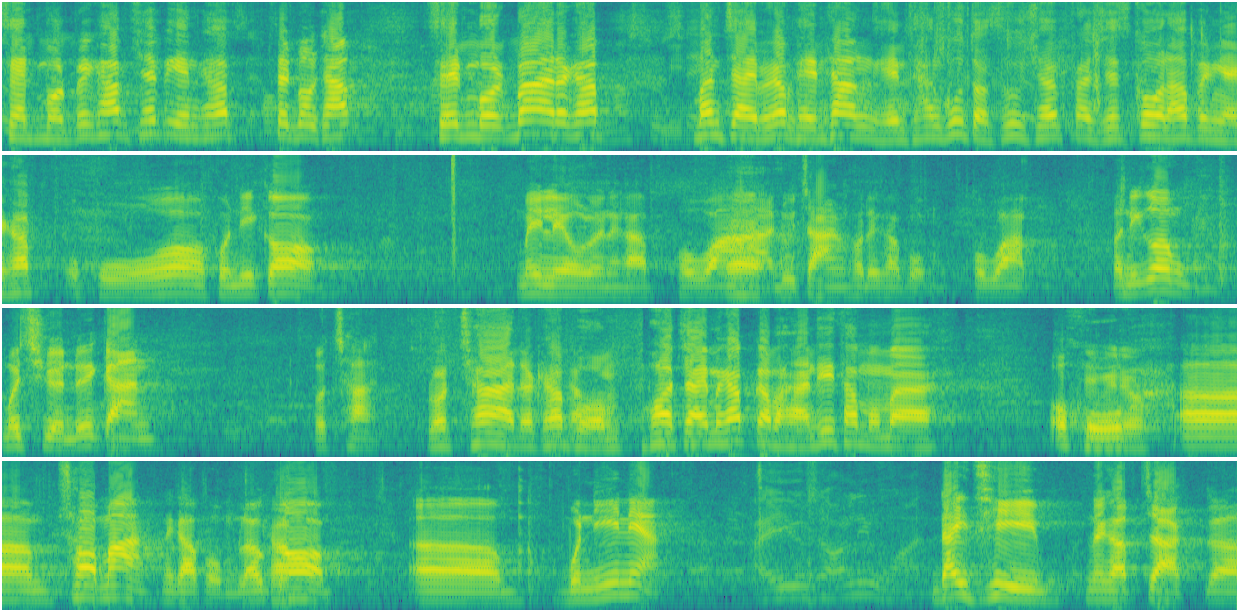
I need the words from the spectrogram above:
เสร็จหมดไหมครับเชฟเอียนครับ เสร็จหมดครับ เสร็จหมดบ้างนะครับ มั่นใจไหมครับ เห็นทาง เห็นทางคู่ต่อสู้เชฟฟรานเชสโกแล้วเป็นไงครับ โอ้โห คนนี้ก็ไม่เร็วเลยนะครับ เพราะว่าอ่าดูจานเขาด้วยครับผม เพราะว่าตอนนี้ก็มาเฉือนด้วยการรสชาติ รสชาตินะครับผม พอใจไหมครับกับอาหารที่ทำออกมา โอ้โหที่ไม่รู้เอ่อชอบมากนะครับผม แล้วก็เอ่อวันนี้เนี่ย I use only one. ได้ทีมนะครับจากเอ่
